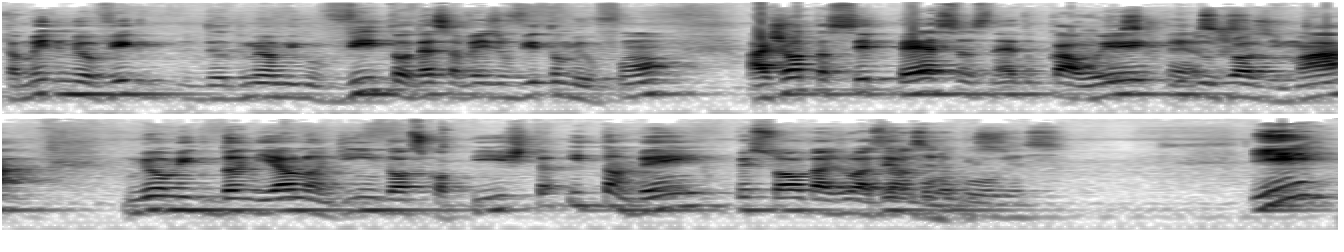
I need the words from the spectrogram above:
também do meu, do, do meu amigo Vitor, dessa vez o Vitor Milfon, a JC Peças, né, do Cauê e do Josimar, o meu amigo Daniel Landim, endoscopista, e também o pessoal da Juazeiro, Juazeiro Burgues. E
